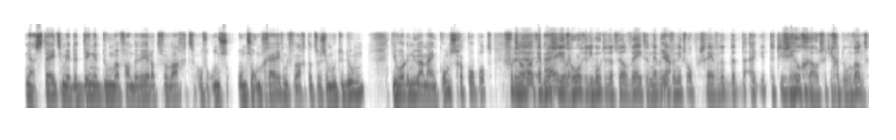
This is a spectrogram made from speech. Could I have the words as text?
ja, steeds meer de dingen doen waarvan de wereld verwacht, of ons, onze omgeving verwacht dat we ze moeten doen. Die worden nu aan mijn komst gekoppeld. Voor de duidelijkheid, mensen die het horen, die moeten dat wel weten. Dan hebben ja. voor niks opgeschreven. Dat, dat, dat, het is heel groot wat je gaat doen. Want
